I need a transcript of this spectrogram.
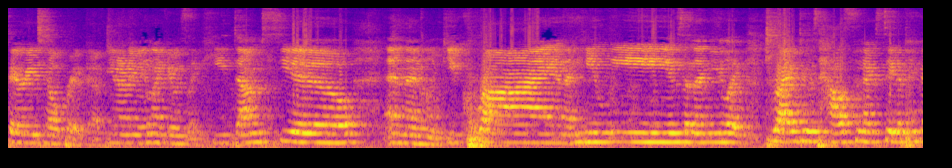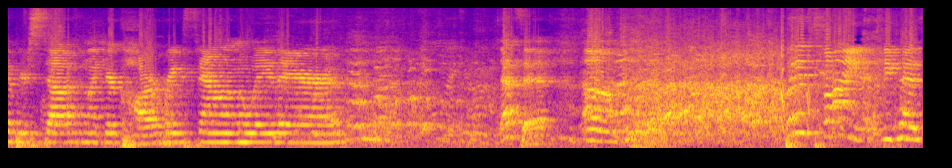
fairy tale breakup. You know what I mean? Like it was like he dumps you, and then like you cry, and then he leaves, and then you like drive to his house the next day to pick up your stuff, and like your car breaks down on the way there. That's it. Um, but it's fine because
